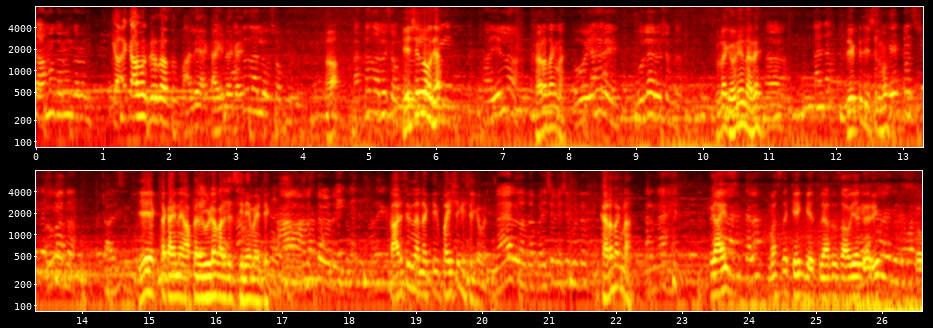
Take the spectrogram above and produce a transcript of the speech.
काम करून करून. काय काम करतो असं? चाले आहे, काही ना काही. आता झालो शॉप हा? आता झालो शॉप येशील ना उद्या? हा येईल ना. खरं सांग ना. हो येणार आहे. रो शब्दात. तुला घेऊन येणार आहे? हा. तू एकटेच येशील मग? बघू आता. ये एकटा काही नाही. आपल्याला व्हिडिओ काढायचे सिनेमॅटिक हा, मस्त. काढशील ना नक्की? पैसे घेशील का बरं? नाही रे दादा पैसे पैसे कुठं खरं सांग ना. अरे नाही. गाईज मस्त केक घेतले आता जाऊया घरी. सो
